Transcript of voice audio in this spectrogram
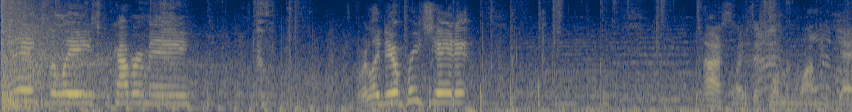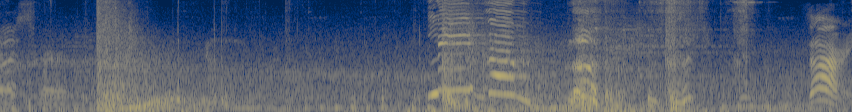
Thanks, Elise, for covering me. I really do appreciate it. Honestly, like this woman wanted me dead, I swear. Leave them. Sorry.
